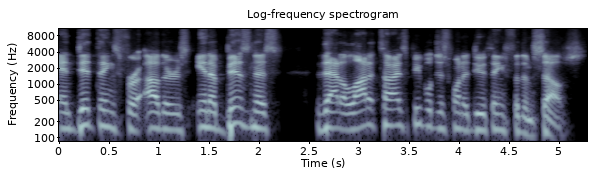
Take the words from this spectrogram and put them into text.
and did things for others in a business that a lot of times people just want to do things for themselves.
